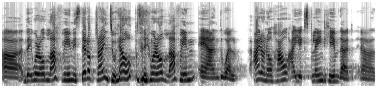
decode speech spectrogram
uh, they were all laughing. Instead of trying to help, they were all laughing. And well, I don't know how I explained him that uh,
